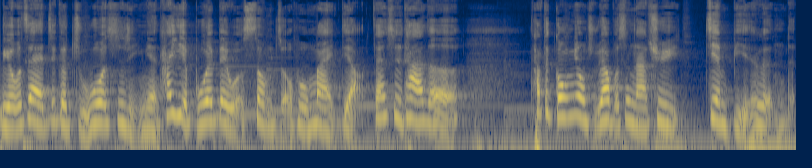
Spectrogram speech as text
留在这个主卧室里面，它也不会被我送走或卖掉。但是它的它的功用主要不是拿去见别人的，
